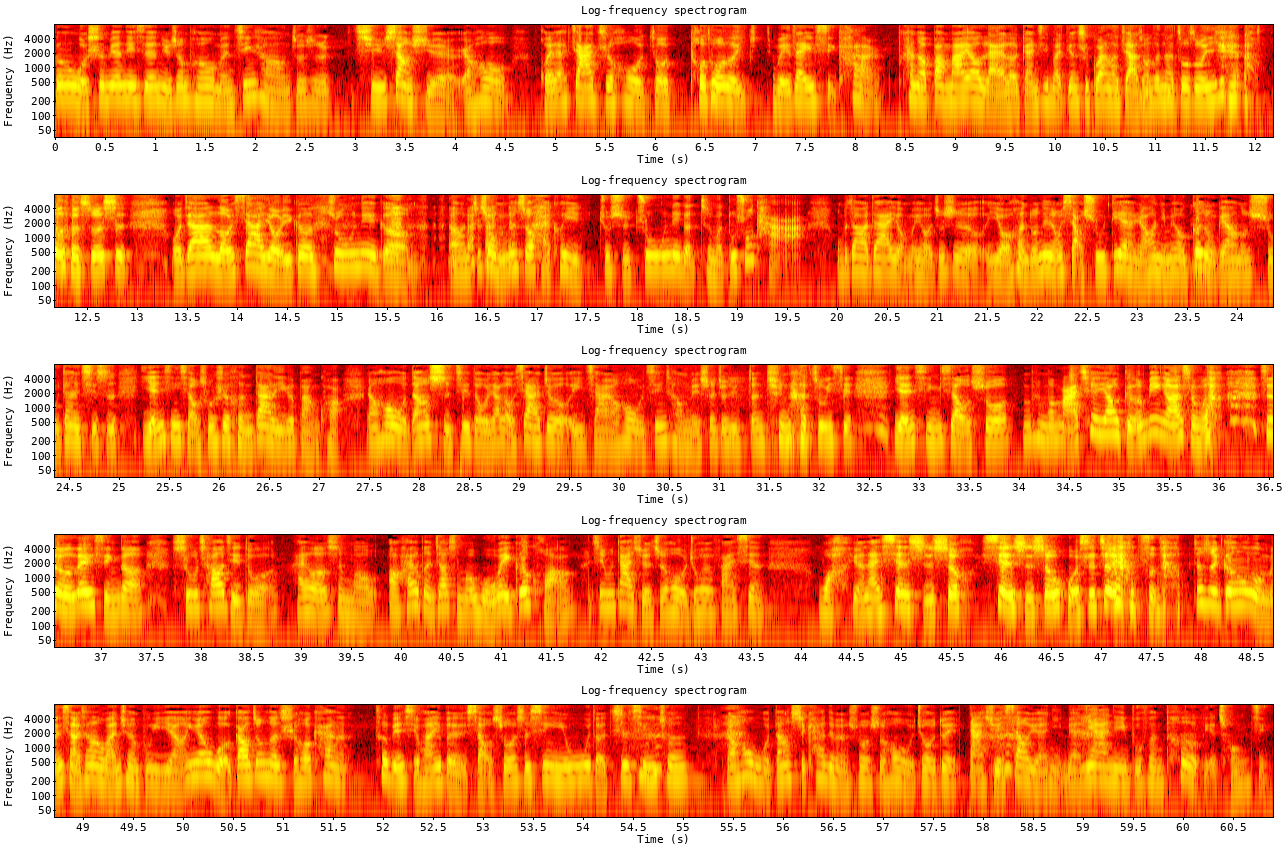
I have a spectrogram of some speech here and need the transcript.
跟我身边那些女生朋友们经常就是去上学，然后。回来家之后就偷偷的围在一起看，看到爸妈要来了，赶紧把电视关了，假装在那做作业，或者说是我家楼下有一个租那个嗯，就是我们那时候还可以就是租那个什么读书卡，我不知道大家有没有，就是有很多那种小书店，然后里面有各种各样的书，但是其实言情小说是很大的一个板块。然后我当时记得我家楼下就有一家，然后我经常没事就去登 去那租一些言情小说，什么麻雀要革命啊什么这种类型的书超级多，还有什么哦，还有本叫什么我为歌狂。进入大学之后，我就会发现。哇，原来现实社现实生活是这样子的，就是跟我们想象的完全不一样。因为我高中的时候看特别喜欢一本小说，是辛夷坞的《致青春》，然后我当时看这本书的时候，我就对大学校园里面恋爱那一部分特别憧憬。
